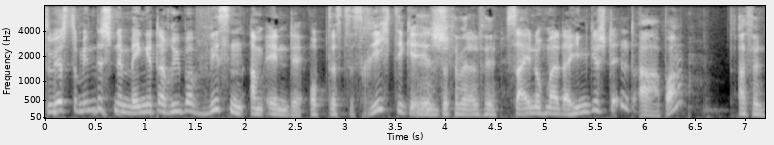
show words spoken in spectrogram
du wirst zumindest eine Menge darüber wissen am Ende. Ob das das Richtige ist, das wir sehen. sei nochmal dahingestellt, aber also,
